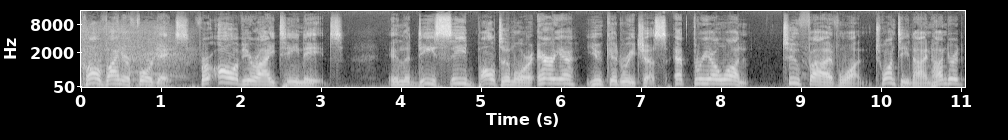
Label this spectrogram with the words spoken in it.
Call Viener Four Gates for all of your IT needs. In the DC Baltimore area, you could reach us at 301 251 2900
